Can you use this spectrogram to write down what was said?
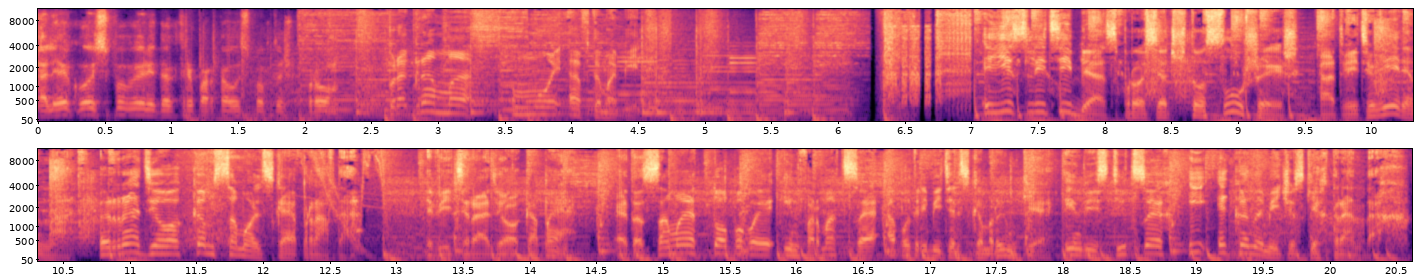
Олег Осиповый, редактор портала осипов.про. Программа «Мой автомобиль». Если тебя спросят, что слушаешь, ответь уверенно. Радио «Комсомольская правда». Ведь Радио КП – это самая топовая информация о потребительском рынке, инвестициях и экономических трендах.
